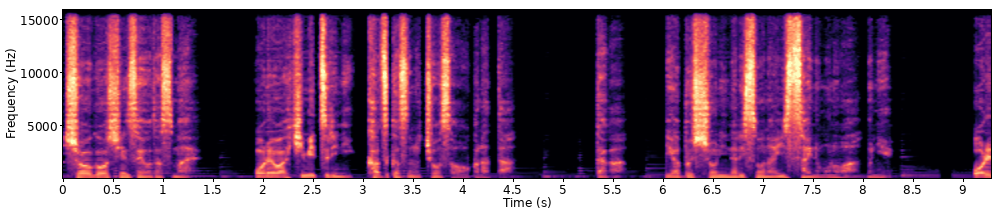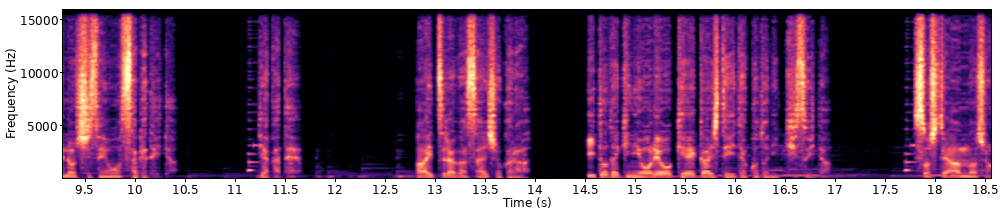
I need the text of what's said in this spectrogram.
照合申請を出す前俺は秘密裏に数々の調査を行った。だがいや物証になりそうな一切のものはに俺の視線を避けていた。やがてあいつらが最初から意図的に俺を警戒していたことに気づいた。そして案の定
